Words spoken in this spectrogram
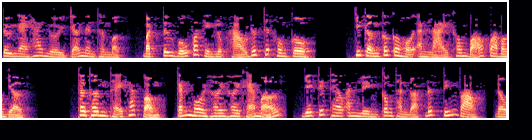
Từ ngày hai người trở nên thân mật, Bạch Tư Vũ phát hiện Lục Hạo rất thích hôn cô, chỉ cần có cơ hội anh lại không bỏ qua bao giờ. Theo thân thể khát vọng, cánh môi hơi hơi khẽ mở, giây tiếp theo anh liền công thành đoạt đất tiến vào, đầu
